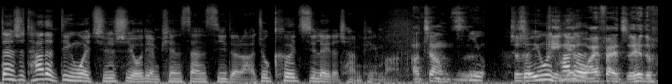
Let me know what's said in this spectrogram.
但是它的定位其实是有点偏三 C 的啦，就科技类的产品嘛。啊，这样子，就是因为它的 WiFi 之类的吗？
